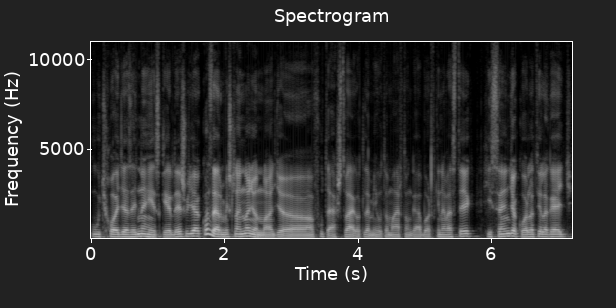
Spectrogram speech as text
Úgyhogy ez egy nehéz kérdés. Ugye a Kozer Mislány nagyon nagy futást vágott le, mióta Márton Gábort kinevezték, hiszen gyakorlatilag egy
